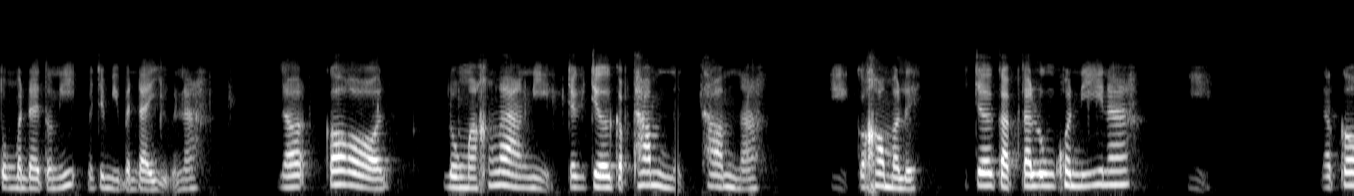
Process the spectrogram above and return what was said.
ตรงบันไดตรงนี้ มันจะมีบันไดอยู่นะ แล้วก็ลงมาข้างล่างนี่ จะเจอกับถ้ำถ้ำนะนี่ก็เข้ามาเลย จะเจอกับตาลุงคนนี้นะนี่ แล้วก็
